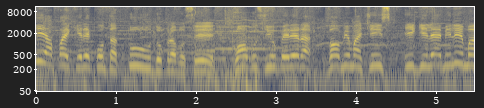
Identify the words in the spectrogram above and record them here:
E a Pai Querer conta tudo pra você. Com Augustinho Pereira, Valmir Martins e Guilherme Lima.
